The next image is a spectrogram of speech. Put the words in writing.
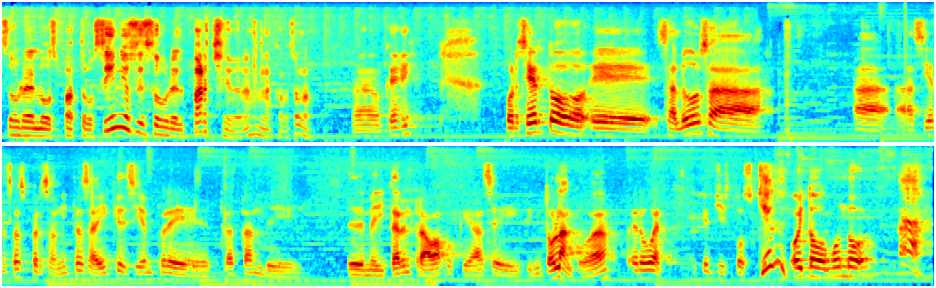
sobre los patrocinios y sobre el parche, ¿verdad? En la camisola. Ah, ok. Por cierto, eh, saludos a, a, a ciertas personitas ahí que siempre tratan de, de meditar el trabajo que hace Infinito Blanco, ¿verdad? Pero bueno, qué chistoso. ¿Quién? Hoy todo el mundo, ah,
